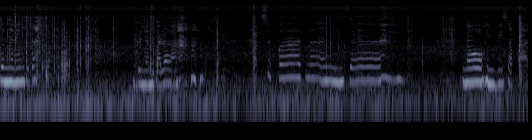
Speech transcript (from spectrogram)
Ganyanin kita. Ganyan pala. Sapat na ang minsan. No, hindi sapat.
